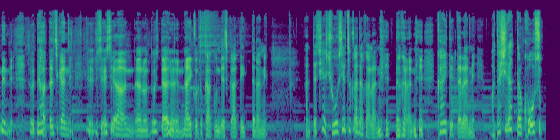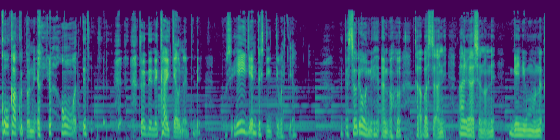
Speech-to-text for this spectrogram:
れでねそれで私がね「先生はあのどうしてないこと書くんですか?」って言ったらね私は小説家だからね だからね書いてたらね私だったらこうすこう書くとね 思ってねそれでね書いちゃうなんてね平然として言ってましたよ。でそれをねあの川端さんはねあれはそのね「源氏物語」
